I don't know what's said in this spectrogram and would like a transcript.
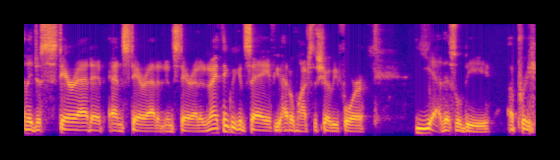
and they just stare at it and stare at it and stare at it. And I think we could say, if you haven't watched the show before, yeah, this will be a pretty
